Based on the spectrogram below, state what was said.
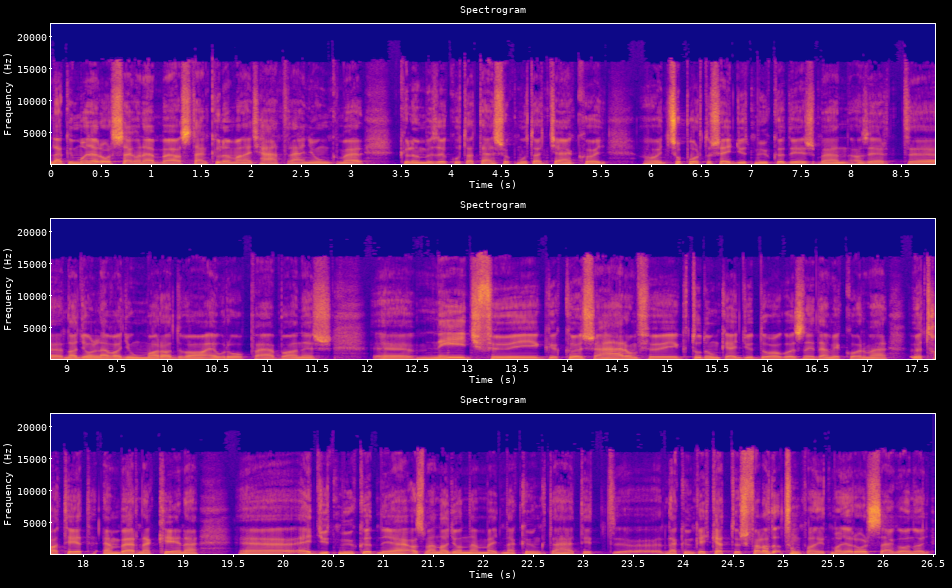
nekünk Magyarországon ebben aztán külön van egy hátrányunk, mert különböző kutatások mutatják, hogy, hogy csoportos együttműködésben azért eh, nagyon le vagyunk maradva Európában, és eh, négy főig, különösen három főig tudunk együtt dolgozni, de mikor már 5-6-7 embernek kéne eh, együttműködnie, az már nagyon nem megy nekünk, tehát itt nekünk egy kettős feladatunk van itt Magyarországon, hogy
